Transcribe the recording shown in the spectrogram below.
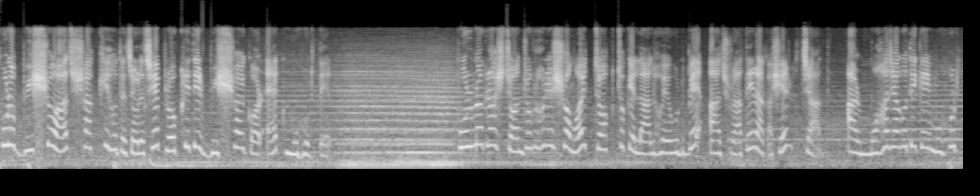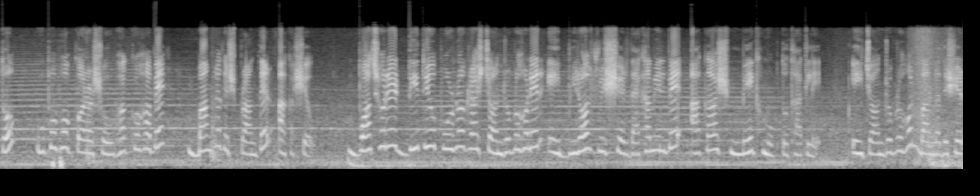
পুরো বিশ্ব আজ সাক্ষী হতে চলেছে প্রকৃতির বিস্ময়কর এক মুহূর্তের পূর্ণগ্রাস চন্দ্রগ্রহণের সময় টকটকে লাল হয়ে উঠবে আজ রাতের আকাশের চাঁদ। আর মহাজাগতিক এই মুহূর্ত উপভোগ করার সৌভাগ্য হবে বাংলাদেশ প্রান্তের আকাশেও। বছরের দ্বিতীয় পূর্ণগ্রাস চন্দ্রগ্রহণের এই বিরল দৃশ্যের দেখা মিলবে আকাশ মেঘমুক্ত থাকলে। এই চন্দ্রগ্রহণ বাংলাদেশের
